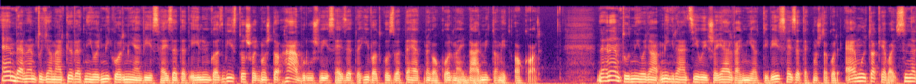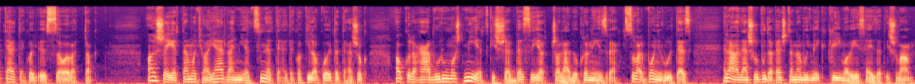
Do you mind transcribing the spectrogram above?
Ember nem tudja már követni, hogy mikor milyen vészhelyzetet élünk, az biztos, hogy most a háborús vészhelyzetre hivatkozva tehet meg a kormány bármit, amit akar. De nem tudni, hogy a migráció és a járvány miatti vészhelyzetek most akkor elmúltak-e, vagy szüneteltek, vagy összeolvadtak. Azt se értem, hogyha a járvány miatt szüneteltek a kilakoltatások, akkor a háború most miért kisebb veszély a családokra nézve. Szóval bonyolult ez. Ráadásul Budapesten amúgy még klímavészhelyzet is van.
